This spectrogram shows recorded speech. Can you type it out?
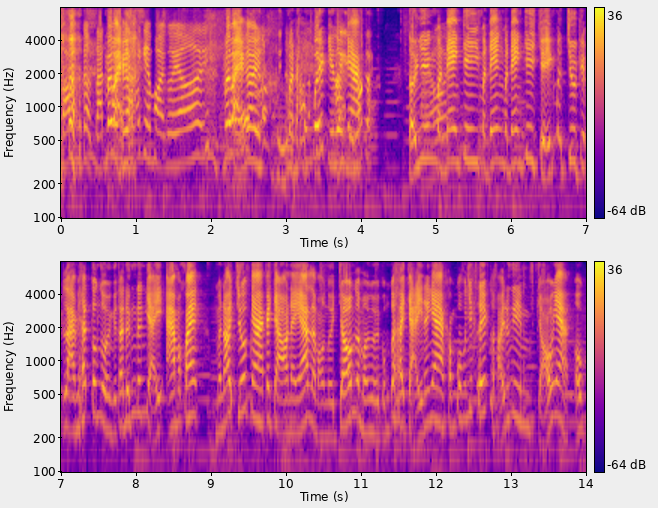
Không cần đánh Mấy bạn ơi. kìa mọi người ơi. Mấy bạn ơi Mình không biết gì luôn nha. Tự nhiên mình đang chi mình đang mình đang di chuyển mình chưa kịp làm thì hết có người người ta đứng đứng dậy. À mà khoan mình nói trước nha cái trò này á là mọi người trốn là mọi người cũng có thể chạy nữa nha. Không có nhất thiết là phải đứng im chỗ nha. Ok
